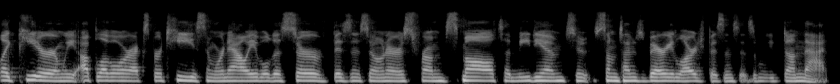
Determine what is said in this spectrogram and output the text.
like peter and we up level our expertise and we're now able to serve business owners from small to medium to sometimes very large businesses and we've done that.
